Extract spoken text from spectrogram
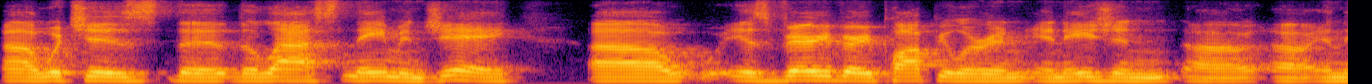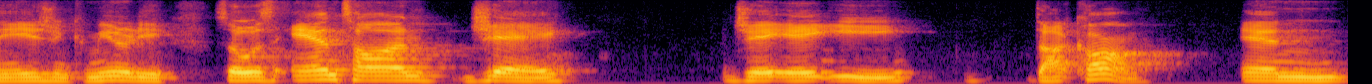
uh, which is the the last name in J uh, is very very popular in in Asian uh, uh, in the Asian community. So it was Anton J J A E dot com and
